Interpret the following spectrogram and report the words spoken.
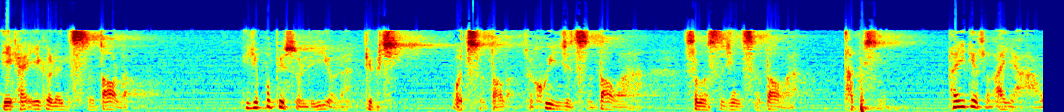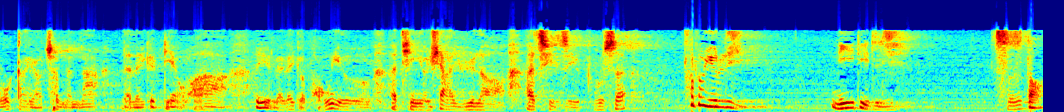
你看一个人迟到了，你就不必说理由了。对不起，我迟到了，这会议迟到啊，什么事情迟到啊？他不是，他一定说：“哎呀，我刚要出门呐，来了一个电话，又来了一个朋友，啊，天又下雨了，啊，车子又堵塞，他都有理。你的理，迟到、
